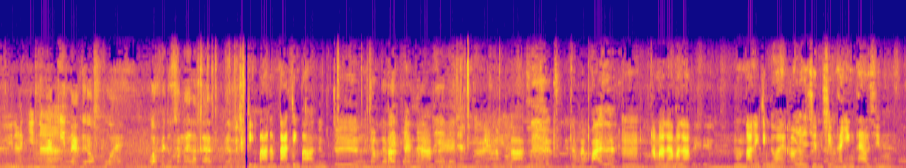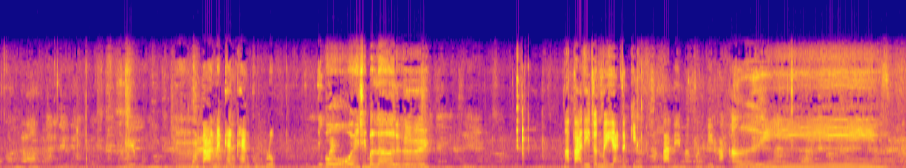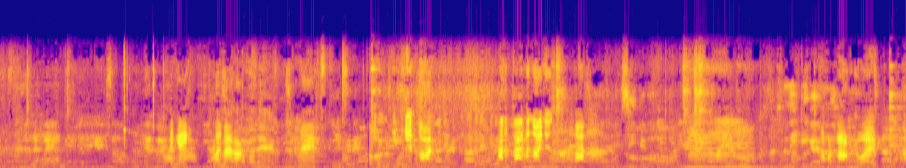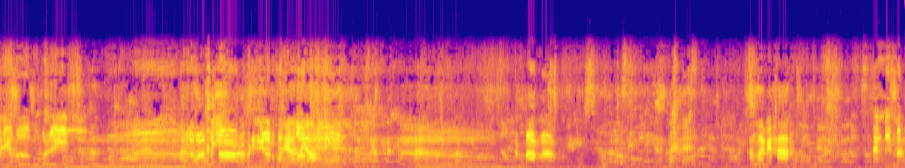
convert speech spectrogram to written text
นี่น่ากินนะกินน่ะหรือเอากล้วย โอ๊ยไปดูข้างในละกันจริงป่ะน้ำตาลจริงป่ะจริงๆน้ำตาลแต่งหน้าเลยน้ำตาลนี่ยังไม่ไปเลย อืมเอามาแล้วมาแล้วน้ำตาลจริงๆด้วย เอาเดี๋ยวชิมชิมให้หญิงแพลวชิมอืมน้ำตาลเม็ดแข็งแข็งๆกรุบๆ โอ้ยชิ้นเบลอเลย หน้าตาดีจนไม่อยากจะกิน ตาดีเหมือนคนกินนะเอ้ย เป็นไง อร่อยมากเหรอไงกินเค้กก่อนเอาน้ำตาลมาหน่อยหนึงว่าอืมแล้วก็ตามด้วย อันนี้คือบลูเบอร์รี่ แล้วก็สตอเราไม่ได้กินเราเป็นคนสตอเดี๋ยว เออ ลำบากมาก อร่อยไหมคะแป้งนิ่มอะ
